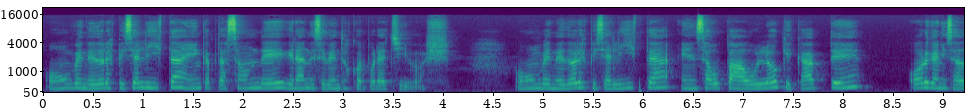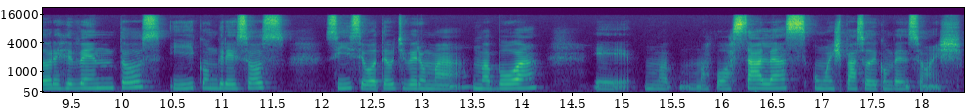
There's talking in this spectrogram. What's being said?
ou um vendedor especialista em captação de grandes eventos corporativos, ou um vendedor especialista em São Paulo que capte organizadores de eventos e congressos se seu hotel tiver uma, uma boa, eh, uma, boas salas, um espaço de convenções.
